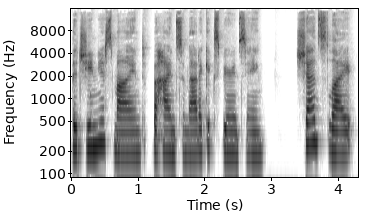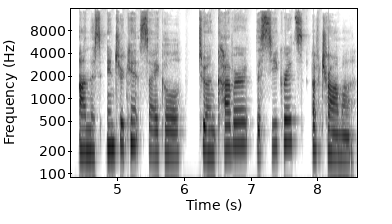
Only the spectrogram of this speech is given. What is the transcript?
the genius mind behind somatic experiencing, sheds light on this intricate cycle to uncover the secrets of trauma.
